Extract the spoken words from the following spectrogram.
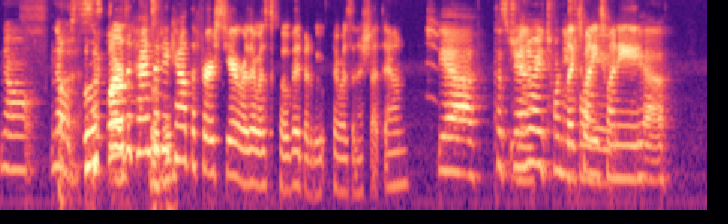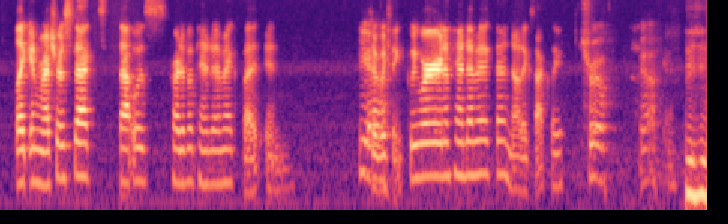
No, no. Uh, sec- Well, it depends if you count the first year where there was COVID, but we, there wasn't a shutdown. yeah, because Yeah. January 2020. Like 2020. Yeah. Like in retrospect, that was part of a pandemic, but in Yeah. did we think we were in a pandemic then? Not exactly. True. Yeah. hmm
